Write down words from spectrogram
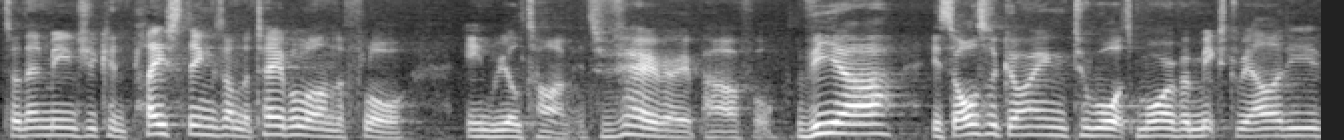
So that means you can place things on the table or on the floor in real time. It's very, very powerful. VR is also going towards more of a mixed reality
